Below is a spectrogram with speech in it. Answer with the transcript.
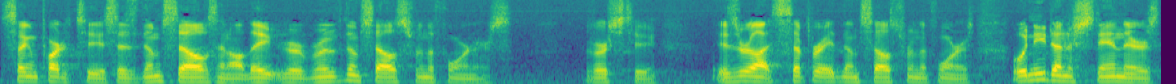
Second part of 2, it says, themselves and all, they removed themselves from the foreigners. Verse 2. Israelites separated themselves from the foreigners. What we need to understand there is,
